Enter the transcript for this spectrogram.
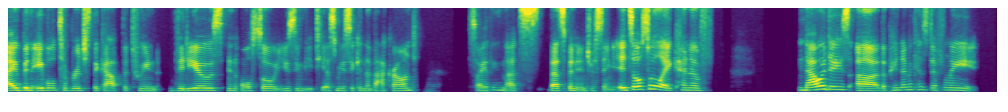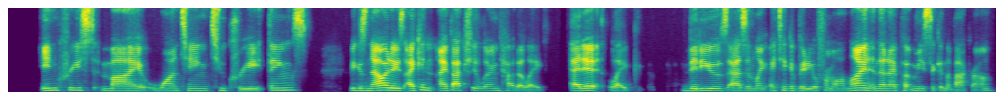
I've been able to bridge the gap between videos and also using BTS music in the background. So I think that's that's been interesting. It's also like kind of nowadays uh the pandemic has definitely increased my wanting to create things because nowadays I can I've actually learned how to like edit like videos as in like I take a video from online and then I put music in the background.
